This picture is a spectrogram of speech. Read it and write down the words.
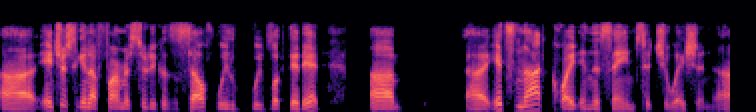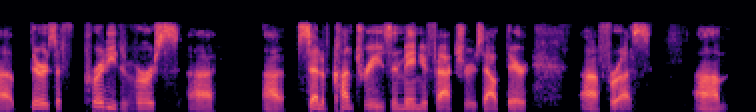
Uh, interesting enough, pharmaceuticals itself, we, we've looked at it. Um, uh, it's not quite in the same situation. Uh, there's a pretty diverse uh, uh set of countries and manufacturers out there uh, for us. Um,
